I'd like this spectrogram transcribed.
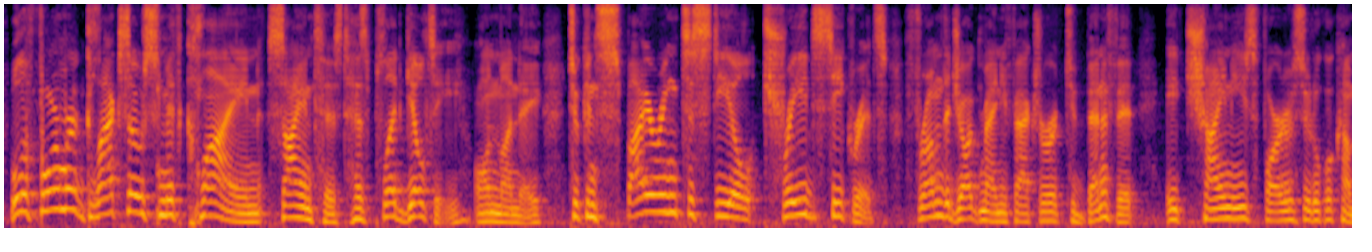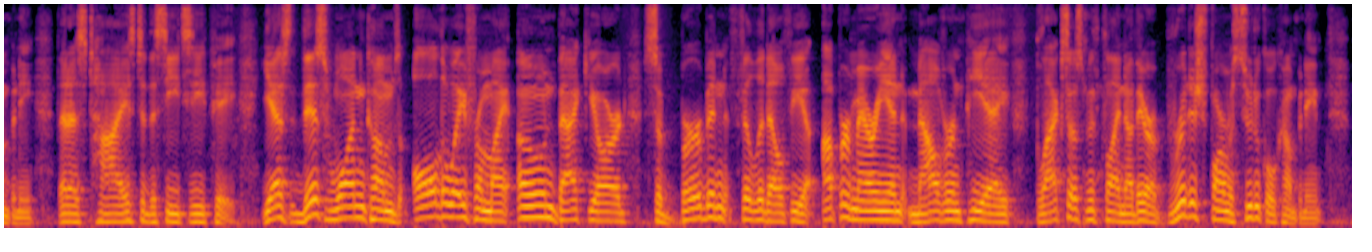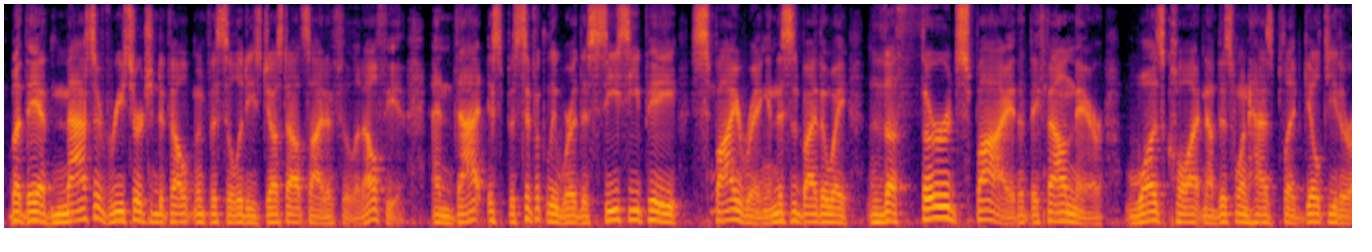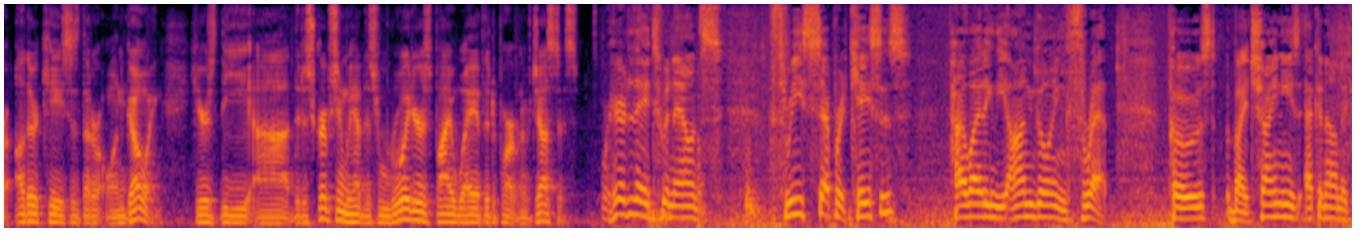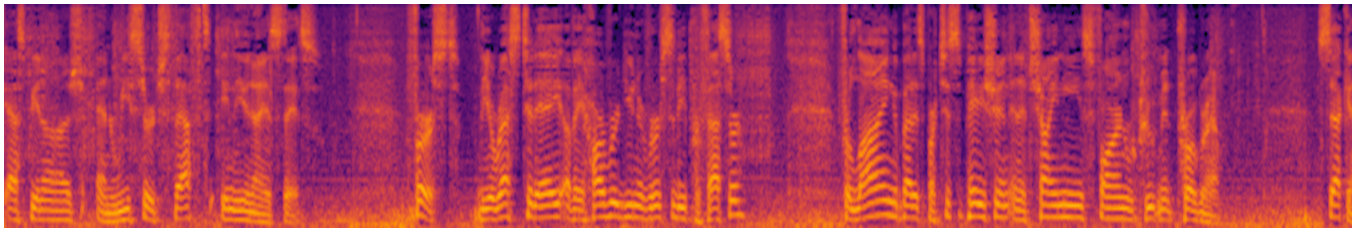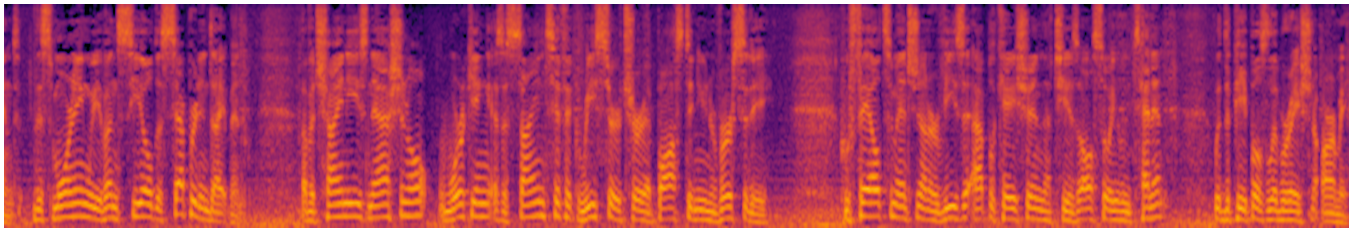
Well, a former GlaxoSmithKline scientist has pled guilty on Monday to conspiring to steal trade secrets from the drug manufacturer to benefit a Chinese pharmaceutical company that has ties to the CCP. Yes, this one comes all the way from my own backyard, suburban Philadelphia, Upper Merion, Malvern, PA, GlaxoSmithKline. Now, they're a British pharmaceutical company, but they have massive research and development facilities just outside of Philadelphia. And that is specifically where the CCP spy ring, and this is, by the way, the third spy that they found there, was caught. Now, this one has pled guilty. There are other cases that are on ongoing. Here's the, uh, the description. We have this from Reuters by way of the Department of Justice. We're here today to announce three separate cases highlighting the ongoing threat posed by Chinese economic espionage and research theft in the United States. First, the arrest today of a Harvard University professor for lying about his participation in a Chinese foreign recruitment program. Second, this morning we have unsealed a separate indictment of a Chinese national working as a scientific researcher at Boston University who failed to mention on her visa application that she is also a lieutenant with the People's Liberation Army.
